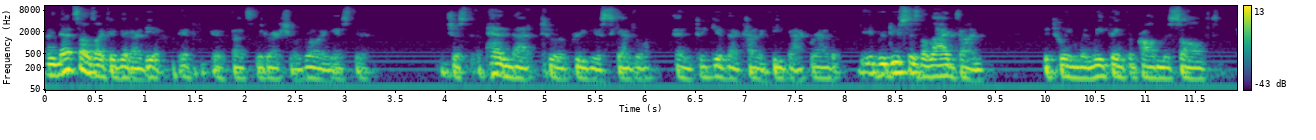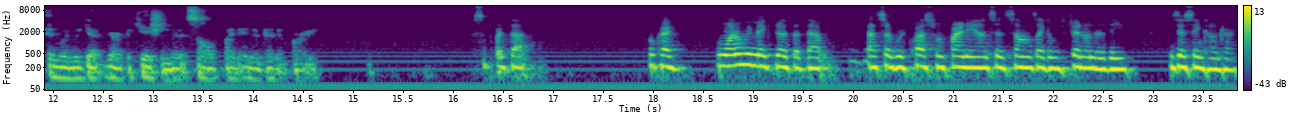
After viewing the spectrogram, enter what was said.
I mean, that sounds like a good idea if, if that's the direction we're going, is to just append that to a previous schedule and to give that kind of feedback rather. It reduces the lag time between when we think the problem is solved and when we get verification that it's solved by an independent party. Support that. Okay, why don't we make note that that that's a request from finance and sounds like it would fit under the existing contract.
